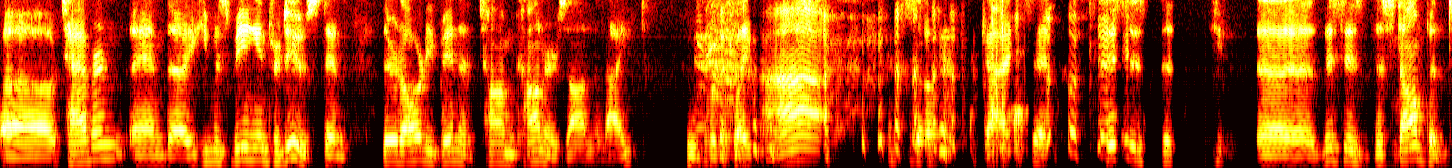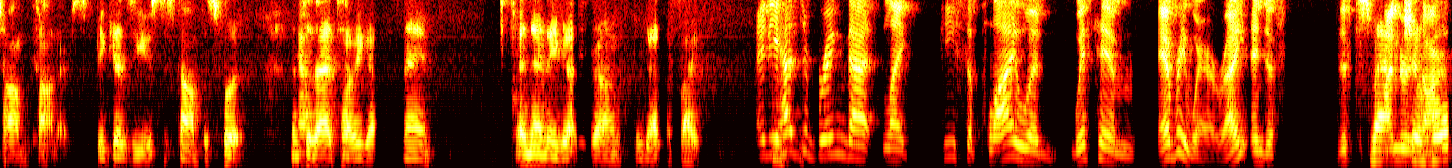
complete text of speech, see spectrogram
uh, Tavern, and uh, he was being introduced, and there had already been a Tom Connors on the night who could play. Ah. so the guy said, "This is the." Uh, this is the stompin' Tom Connors because he used to stomp his foot, and so that's how he got his name. And then he got drunk. We got in a fight. And he had to bring that like piece of plywood with him everywhere, right? And just just under smash his a arm. hole,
